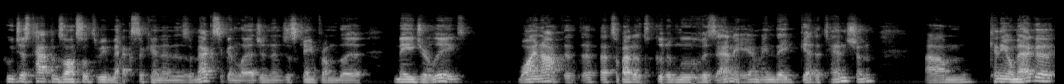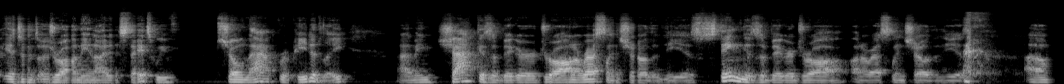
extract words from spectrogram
who just happens also to be Mexican and is a Mexican legend and just came from the major leagues why not? That, that, that's about as good a move as any. I mean, they get attention. Um, Kenny Omega isn't a draw in the United States. We've shown that repeatedly. I mean, Shaq is a bigger draw on a wrestling show than he is. Sting is a bigger draw on a wrestling show than he is. um,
